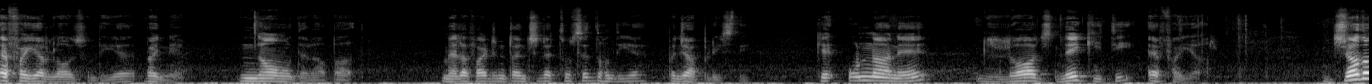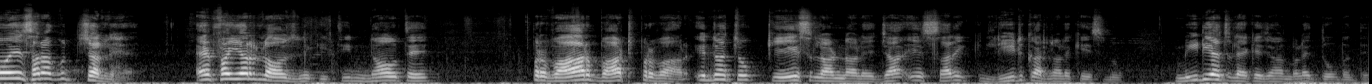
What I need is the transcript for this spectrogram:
ਐਫ ਆਈ ਆਰ ਲੌਜ ਹੁੰਦੀ ਹੈ ਬੈਨੇ 9 ਦਿਨਾਂ ਬਾਅਦ। ਮੈਲਾਫਾਈਡ ਇੰਟੈਂਸ਼ਨ ਇੱਥੋਂ ਸਿੱਧ ਹੁੰਦੀ ਹੈ, ਪੰਜਾਬ ਪੁਲਿਸ ਦੀ, ਕਿ ਉਹਨਾਂ ਨੇ ਲੌਜ ਨਹੀਂ ਕੀਤੀ ਐਫ ਆਈ ਆਰ। ਜਦੋਂ ਇਹ ਸਾਰਾ ਕੁਝ ਚੱਲ ਰਿਹਾ ਐਫ ਆਈ ਆਰ ਲੌਜ ਨਹੀਂ ਕੀਤੀ 9 ਤੇ ਪਰਿਵਾਰ ਬਾਠ ਪਰਿਵਾਰ, ਇਹਨਾਂ ਚੋਂ ਕੇਸ ਲੜਨ ਵਾਲੇ ਜਾਂ ਇਹ ਸਾਰੇ ਲੀਡ ਕਰਨ ਵਾਲੇ ਕੇਸ ਨੂੰ ਮੀਡੀਆ 'ਚ ਲੈ ਕੇ ਜਾਣ ਵਾਲੇ ਦੋ ਬੰਦੇ।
